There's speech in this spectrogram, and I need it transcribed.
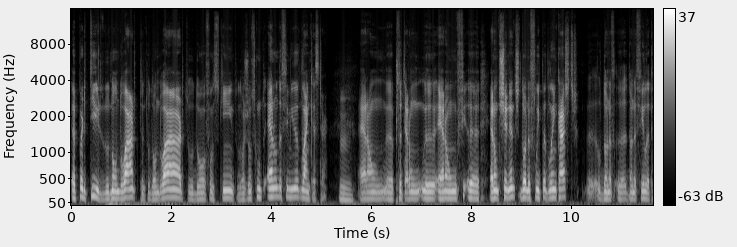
a partir do Dom Duarte, portanto, o Dom Duarte, o Dom Afonso V, o Dom João II, eram da família de Lancaster. Eram, eh, portanto, eram, eh, eram, eh, eram descendentes de Dona Filipa de Lancaster, Dona, Dona Philip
